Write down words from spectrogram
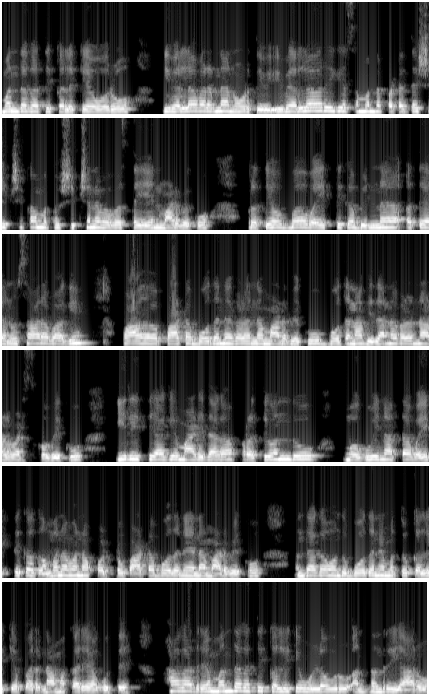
ಮಂದಗತಿ ಕಲಿಕೆಯವರು ಇವೆಲ್ಲವರನ್ನ ನೋಡ್ತೀವಿ. ಇವೆಲ್ಲರಿಗೆ ಸಂಬಂಧಪಟ್ಟಂತೆ ಶಿಕ್ಷಕ ಮತ್ತು ಶಿಕ್ಷಣ ವ್ಯವಸ್ಥೆ ಏನ್ ಮಾಡಬೇಕು? ಪ್ರತಿಯೊಬ್ಬ ವೈಯಕ್ತಿಕ ಭಿನ್ನತೆ ಅನುಸಾರವಾಗಿ ಪಾಠ ಬೋಧನೆಗಳನ್ನ ಮಾಡಬೇಕು, ಬೋಧನಾ ವಿಧಾನಗಳನ್ನ ಅಳವಡಿಸ್ಕೋಬೇಕು. ಈ ರೀತಿಯಾಗಿ ಮಾಡಿದಾಗ ಪ್ರತಿಯೊಂದು ಮಗುವಿನ ಹತ್ತ ವೈಯಕ್ತಿಕ ಗಮನವನ್ನ ಕೊಟ್ಟು ಪಾಠ ಬೋಧನೆಯನ್ನ ಮಾಡಬೇಕು. ಅಂದಾಗ ಒಂದು ಬೋಧನೆ ಮತ್ತು ಕಲಿಕೆ ಪರಿಣಾಮಕಾರಿಯಾಗುತ್ತೆ. ಹಾಗಾದ್ರೆ ಮಂದಗತಿ ಕಲಿಕೆ ಉಳ್ಳವರು ಅಂತಂದ್ರೆ ಯಾರು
